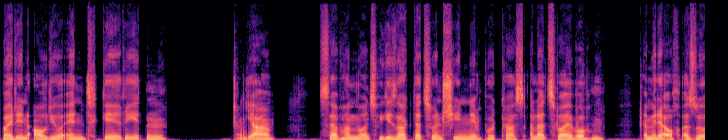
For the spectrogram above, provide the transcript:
bei den Audio-Endgeräten. Ja, Deshalb haben wir uns, wie gesagt, dazu entschieden, den Podcast aller zwei Wochen, damit er auch also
